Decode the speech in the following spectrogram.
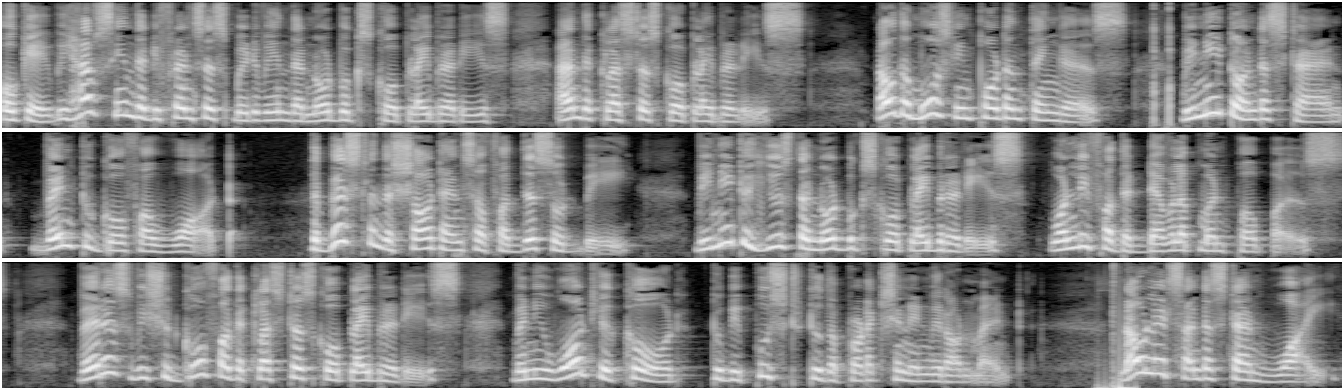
Okay, we have seen the differences between the notebook scope libraries and the cluster scope libraries. Now the most important thing is we need to understand when to go for what. The best and the short answer for this would be we need to use the notebook scope libraries only for the development purpose. Whereas we should go for the cluster scope libraries when you want your code to be pushed to the production environment. Now let's understand why.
